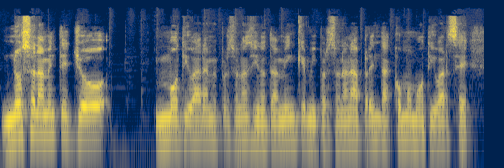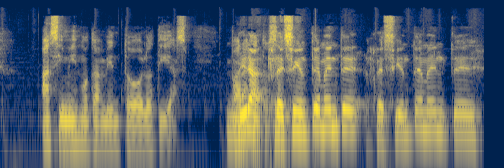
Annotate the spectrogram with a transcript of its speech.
No solamente yo motivar a mi personal, sino también que mi personal aprenda cómo motivarse a sí mismo también todos los días. Mira, recientemente, recientemente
